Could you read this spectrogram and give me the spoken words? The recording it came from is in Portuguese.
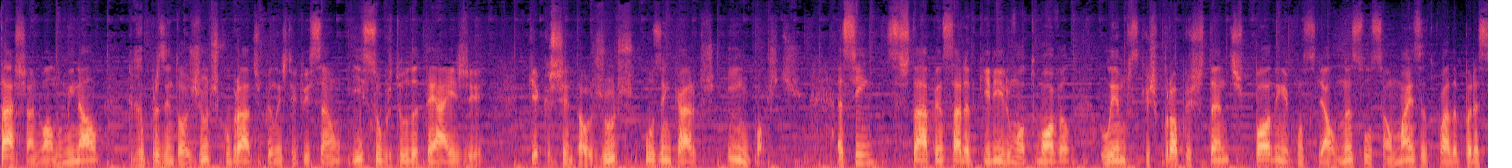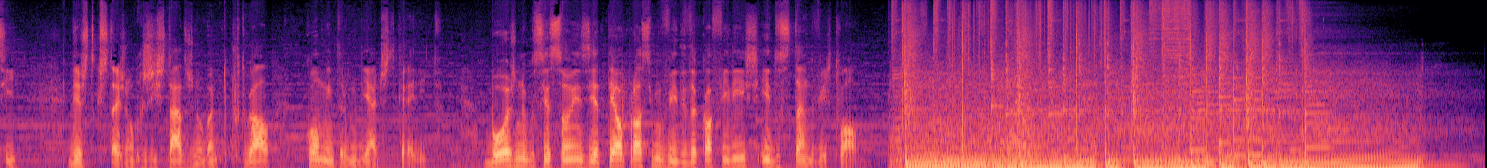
taxa anual nominal, que representa os juros cobrados pela instituição e, sobretudo, a TAEG, que acrescenta aos juros os encargos e impostos. Assim, se está a pensar adquirir um automóvel, lembre-se que os próprios estantes podem aconselhá-lo na solução mais adequada para si, desde que estejam registados no Banco de Portugal como intermediários de crédito. Boas negociações e até ao próximo vídeo da Cofidis e do stand virtual.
